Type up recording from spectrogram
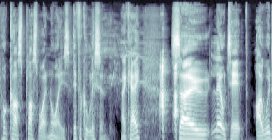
Podcast plus white noise, difficult listen. Okay, so little tip: I would,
